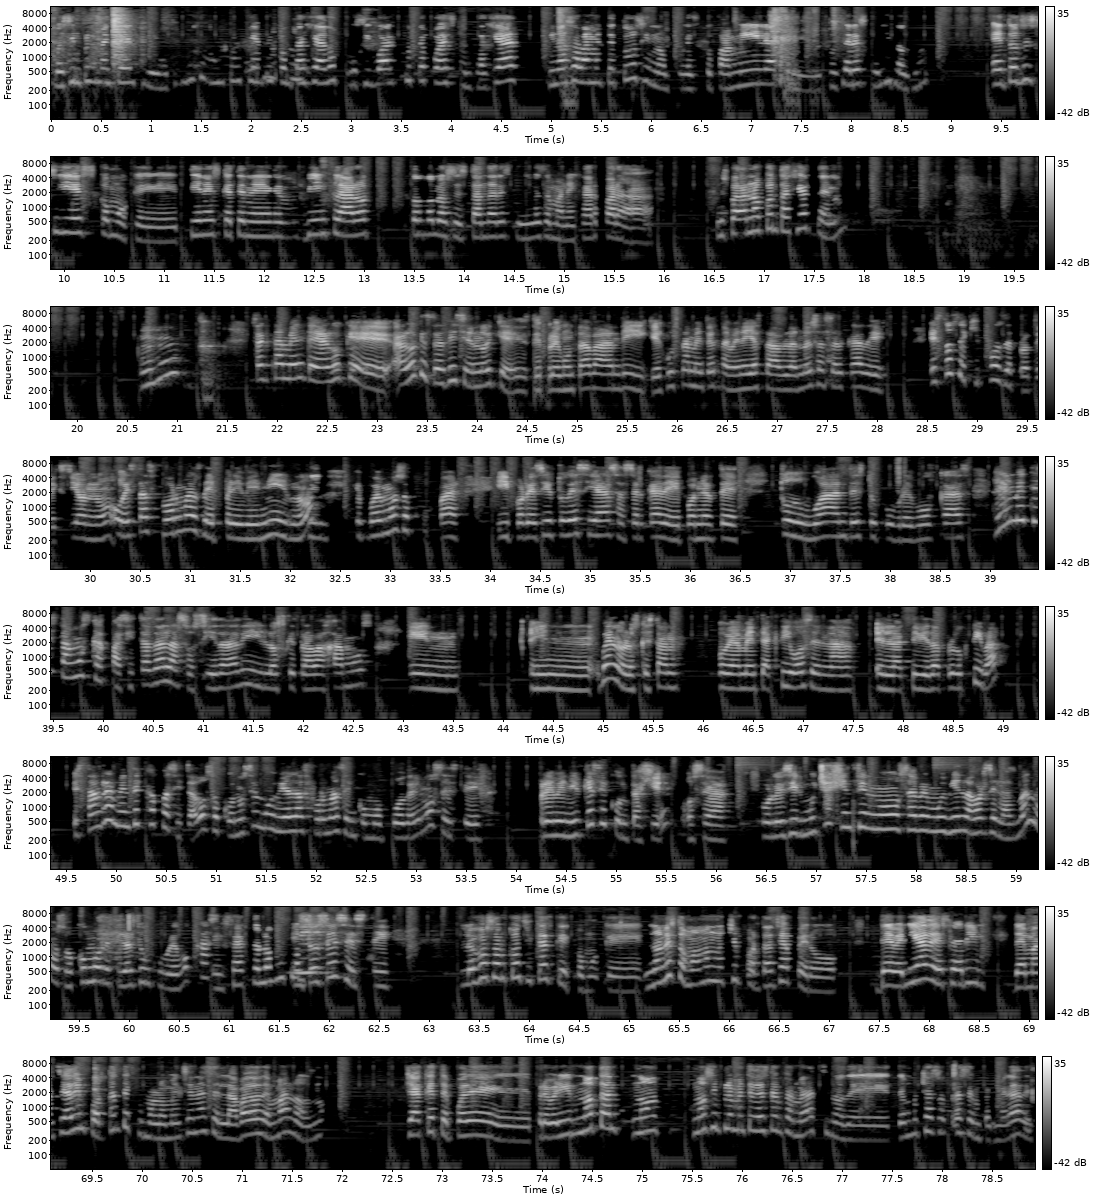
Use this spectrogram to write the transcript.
pues simplemente si tienes un paciente contagiado, pues igual tú te puedes contagiar. Y no solamente tú, sino pues tu familia, tus seres queridos, ¿no? Entonces sí es como que tienes que tener bien claro todos los estándares que debes de manejar para pues para no contagiarte, ¿no? Exactamente, algo que, algo que estás diciendo y que te preguntaba Andy y que justamente también ella estaba hablando es acerca de estos equipos de protección, ¿no? O estas formas de prevenir, ¿no? Que podemos ocupar. Y por decir, tú decías acerca de ponerte tus guantes, tu cubrebocas. ¿Realmente estamos capacitadas la sociedad y los que trabajamos en, en bueno, los que están obviamente activos en la, en la actividad productiva, están realmente capacitados o conocen muy bien las formas en cómo podemos este, prevenir que se contagien. O sea, por decir, mucha gente no sabe muy bien lavarse las manos o cómo retirarse un cubrebocas. Exacto. Entonces, este... Luego son cositas que como que no les tomamos mucha importancia, pero debería de ser demasiado importante, como lo mencionas, el lavado de manos, ¿no? Ya que te puede prevenir no tan, no no simplemente de esta enfermedad, sino de, muchas otras enfermedades.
